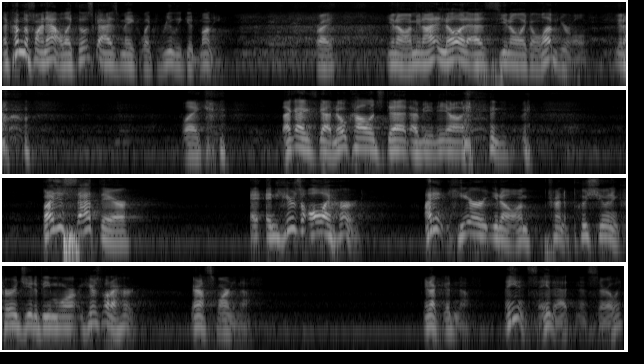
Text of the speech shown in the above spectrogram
Now, come to find out, like those guys make like really good money, right? You know, I mean, I didn't know it as, you know, like an 11 year old, you know? like, that guy's got no college debt. I mean, you know, but I just sat there, and, and here's all I heard I didn't hear, you know, I'm trying to push you and encourage you to be more. Here's what I heard You're not smart enough. You're not good enough. Now, he didn't say that necessarily.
